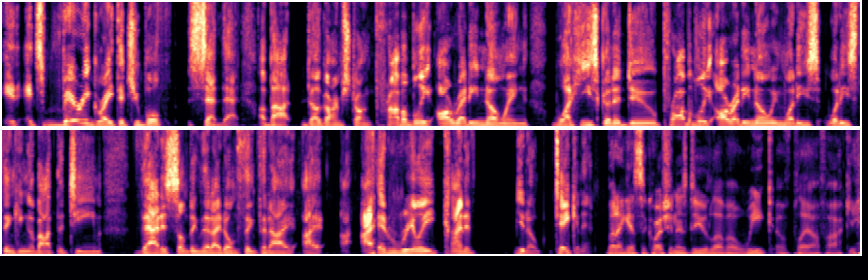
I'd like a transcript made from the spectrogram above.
It, it's very great that you both said that about Doug Armstrong probably already knowing what he's going to do, probably already knowing what he's what he's thinking about the team. That is something that I don't think that I I I had really kind of you know taken in. but I guess the question is, do you love a week of playoff hockey?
